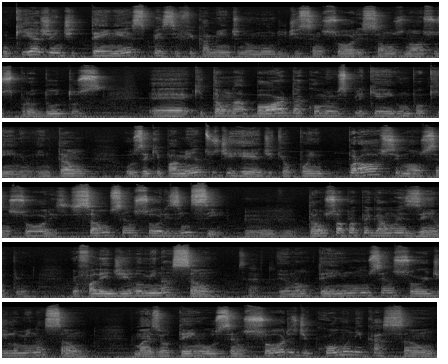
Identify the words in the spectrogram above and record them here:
O que a gente tem especificamente no mundo de sensores são os nossos produtos é, que estão na borda, como eu expliquei um pouquinho. Então, os equipamentos de rede que eu ponho próximo aos sensores são sensores em si. Uhum. Então, só para pegar um exemplo, eu falei de iluminação. Certo. Eu não tenho um sensor de iluminação, mas eu tenho os sensores de comunicação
